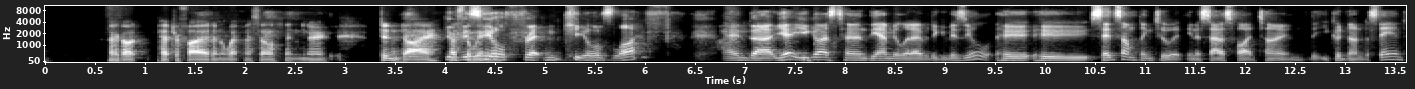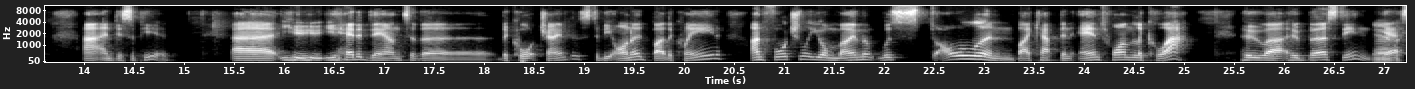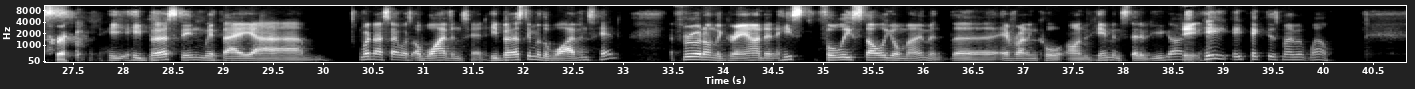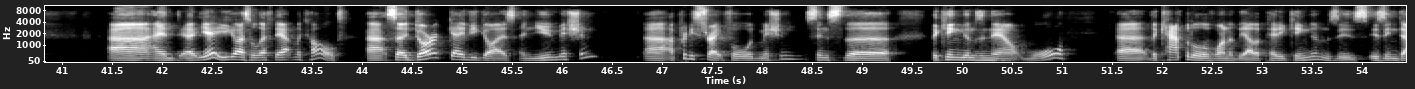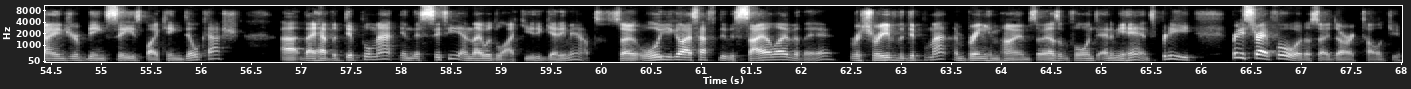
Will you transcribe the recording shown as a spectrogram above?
I got petrified and wet myself and, you know, didn't die. That's the winning. Gaviziel threatened Kheel's life. And uh, yeah, you guys turned the amulet over to Gaviziel, who who said something to it in a satisfied tone that you couldn't understand, uh, and disappeared. Uh, you you headed down to the the court chambers to be honoured by the Queen. Unfortunately, your moment was stolen by Captain Antoine Lacroix, who uh, who burst in. Yeah, yes, he he burst in with a um, what did I say it was a wyvern's head. He burst in with a wyvern's head, threw it on the ground, and he fully stole your moment. The everyone in court honored him instead of you guys. Yeah. He he picked his moment well. Uh, and uh, yeah, you guys were left out in the cold. Uh, so Doric gave you guys a new mission, uh, a pretty straightforward mission. Since the the kingdoms are now at war, uh, the capital of one of the other petty kingdoms is is in danger of being seized by King Dilkash. Uh, they have a diplomat in this city, and they would like you to get him out. So all you guys have to do is sail over there, retrieve the diplomat, and bring him home, so he doesn't fall into enemy hands. Pretty pretty straightforward, or so Doric told you.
